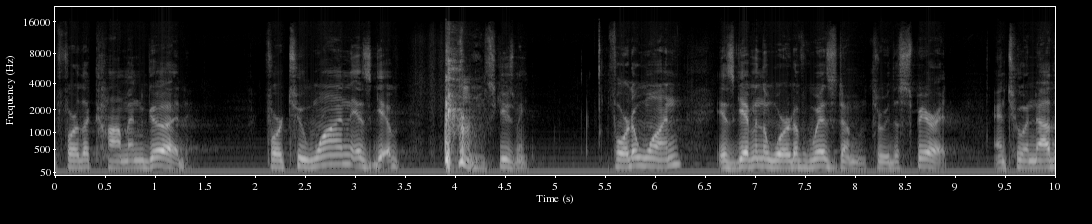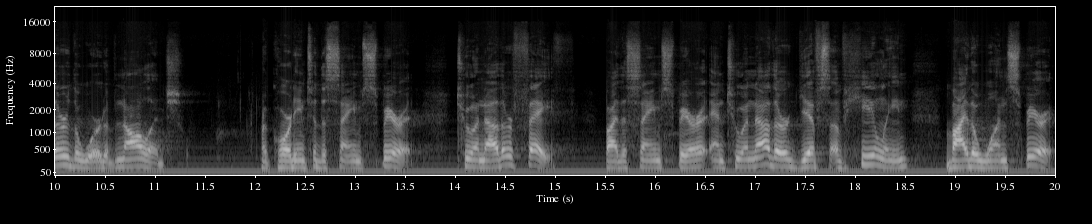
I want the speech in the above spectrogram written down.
for the common good. For to one is given, excuse me, for to one is given the word of wisdom through the Spirit, and to another the word of knowledge according to the same Spirit, to another faith by the same Spirit, and to another gifts of healing by the one Spirit,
